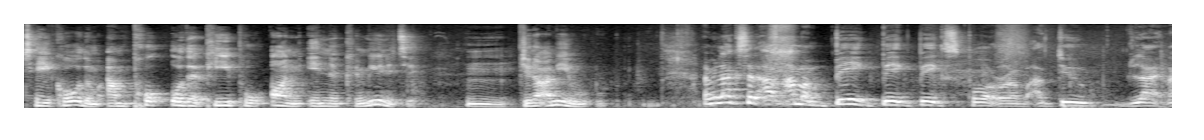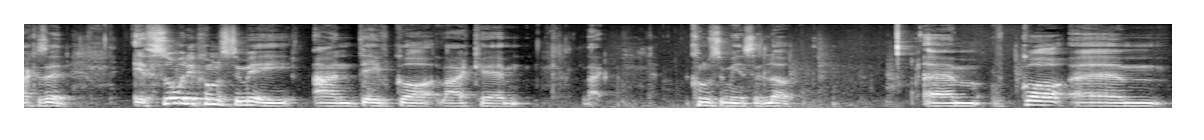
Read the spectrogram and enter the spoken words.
take all them and put other people on in the community. Do you know what I mean? I mean, like I said, I'm a big, big, big supporter of. I do like, like I said, if somebody comes to me and they've got like, um, like, comes to me and says, look, um, I've got, um,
